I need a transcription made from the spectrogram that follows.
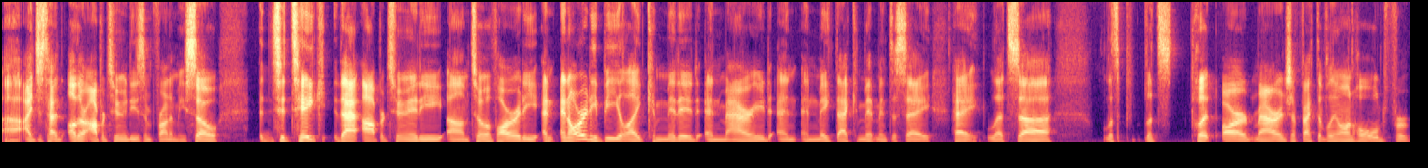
uh, I just had other opportunities in front of me. So to take that opportunity um, to have already and, and already be like committed and married and and make that commitment to say, hey, let's uh let's let's put our marriage effectively on hold for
